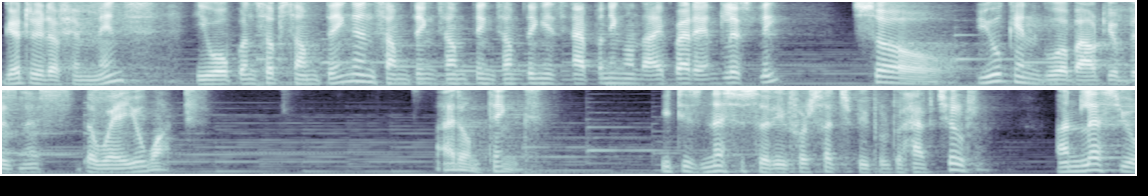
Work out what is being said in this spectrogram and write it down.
Get rid of him means he opens up something and something, something, something is happening on the iPad endlessly, so you can go about your business the way you want. I don't think it is necessary for such people to have children unless you're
